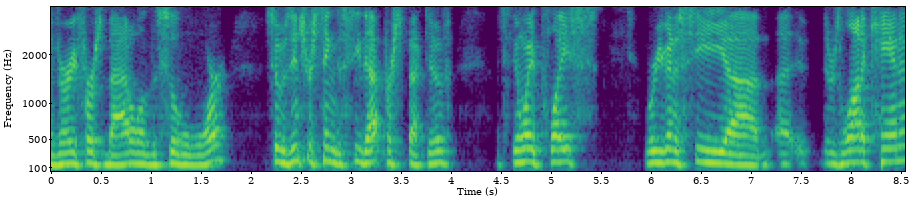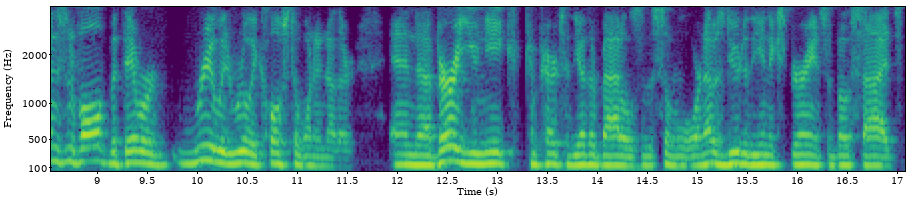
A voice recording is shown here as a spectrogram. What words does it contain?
the very first battle of the Civil War. So it was interesting to see that perspective. It's the only place where you're going to see uh, uh, there's a lot of cannons involved, but they were really, really close to one another and uh, very unique compared to the other battles of the Civil War. And that was due to the inexperience of both sides.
